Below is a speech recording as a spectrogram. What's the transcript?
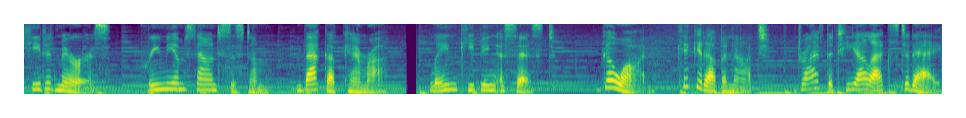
heated mirrors, premium sound system, backup camera, lane keeping assist. Go on, kick it up a notch. Drive the TLX today.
